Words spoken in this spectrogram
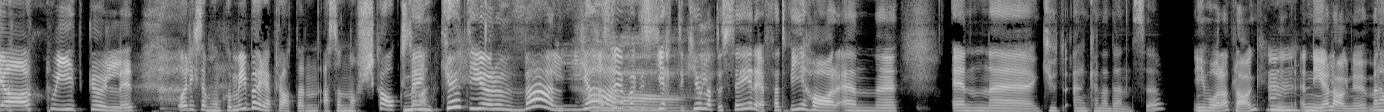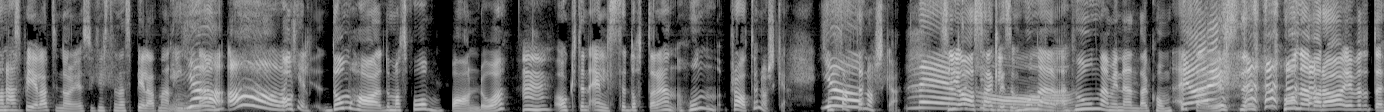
Ja, skitgulligt. Och liksom, hon kommer ju börja prata alltså, norska också. Men gud, det gör du väl! Ja. Alltså, det är faktiskt jättekul att du säger det för att vi har en, eh, en, eh, gud, en kanadensare i vårt lag, Mm. nya lag nu, men han har Ah. spelat i Norge så Kristina har spelat med honom ja, innan. ah, vad och kul. de har, de har två barn då Mm. och den äldste dottern hon pratar norska. Hon Ja. fattar norska. Nej, Så jag har sagt liksom, hon är, hon är min enda kompis Ja. där just nu. Hon är vadå, jag vet inte,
